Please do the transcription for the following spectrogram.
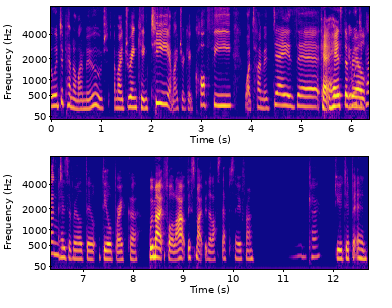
It would depend on my mood. Am I drinking tea? Am I drinking coffee? What time of day is it? Okay, here's the It real depend- here's a real deal deal breaker. We might fall out. This might be the last episode, Fran. Okay. Do you dip it in?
